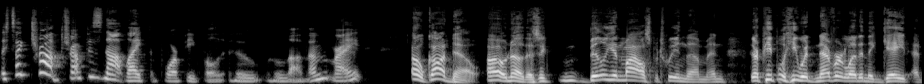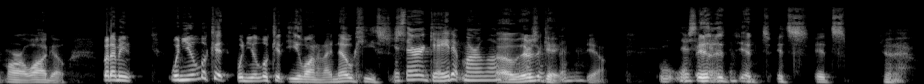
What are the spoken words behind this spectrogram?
it's like Trump. Trump is not like the poor people who, who love him, right? Oh God, no. Oh no, there's a billion miles between them. And there are people he would never let in the gate at Mar-a-Lago. But I mean, when you look at, when you look at Elon, and I know he's, just, is there a gate at Mar-a-Lago? Oh, there's a gate. Yeah. There's a it, gate. It, it, it's, it's,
